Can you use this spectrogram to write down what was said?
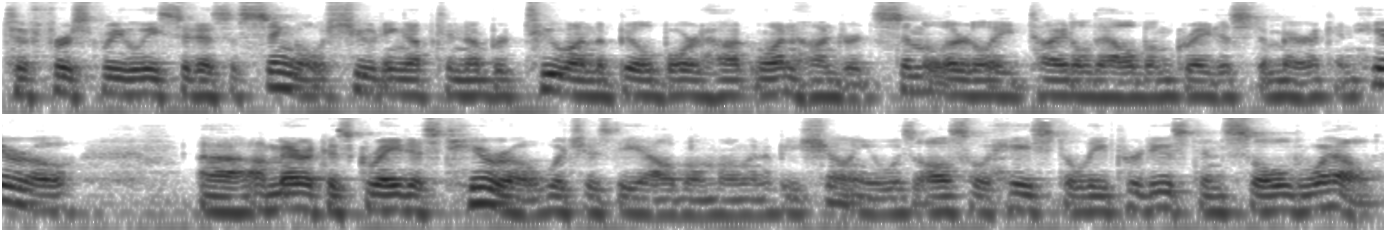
to first release it as a single, shooting up to number two on the Billboard Hot 100. Similarly titled album Greatest American Hero, uh, America's Greatest Hero, which is the album I'm going to be showing you, was also hastily produced and sold well.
